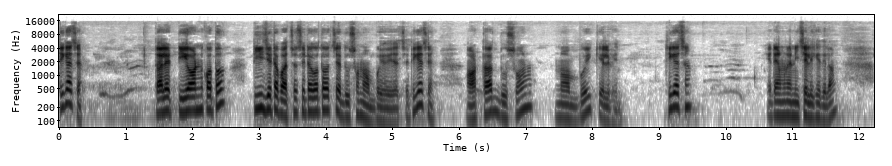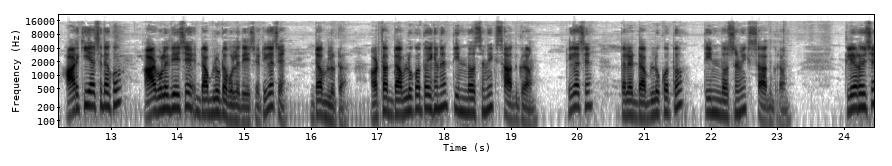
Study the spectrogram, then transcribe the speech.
ঠিক আছে? তাহলে টি ওয়ান কত? টি যেটা পাচ্ছ সেটা কত হচ্ছে? দুশো নব্বই হয়ে যাচ্ছে, ঠিক আছে? অর্থাৎ দুশো নব্বই কেলভিন ঠিক আছে? এটা আমরা নিচে লিখে দিলাম। আর কি আছে দেখো? আর বলে দিয়েছে ডাব্লুটা বলে দিয়েছে, ঠিক আছে? ডাব্লুটা অর্থাৎ ডাব্লু কত এখানে? তিন দশমিক সাত গ্রাম। ঠিক আছে? তাহলে ডাব্লু কত? তিন দশমিক সাত গ্রাম। ক্লিয়ার হয়েছে?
